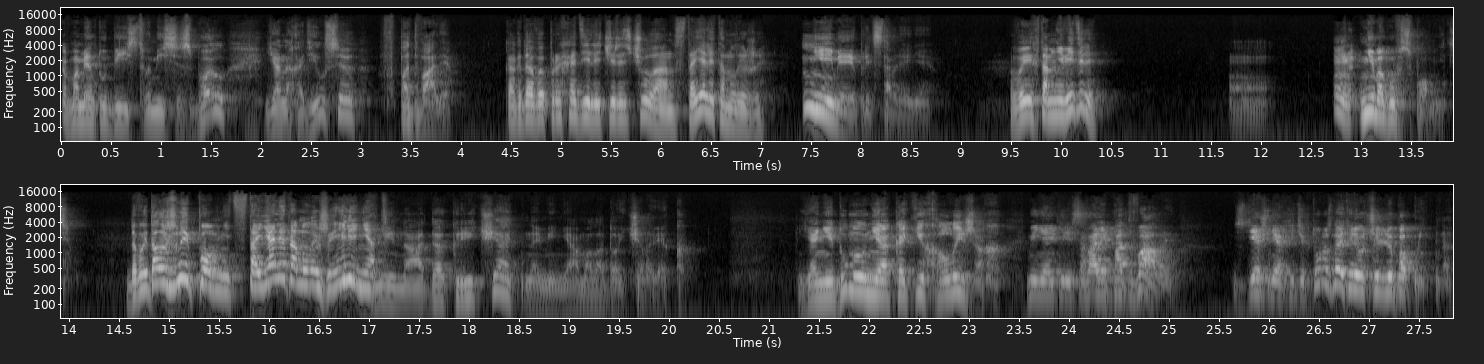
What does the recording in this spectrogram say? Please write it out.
В момент убийства миссис Бойл я находился в подвале. Когда вы проходили через чулан, стояли там лыжи? Не имею представления. Вы их там не видели? Не могу вспомнить. Да вы должны помнить, стояли там лыжи или нет. Не надо кричать на меня, молодой человек. Я не думал ни о каких лыжах. Меня интересовали подвалы. Здешняя архитектура, знаете ли, очень любопытна.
